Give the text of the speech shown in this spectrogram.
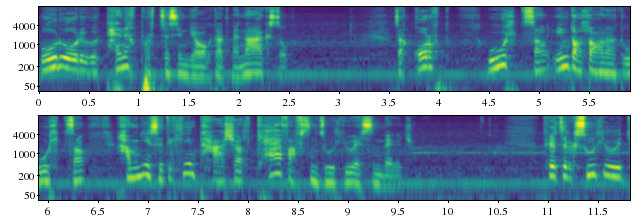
өөрөө өөрийгөө таних процессыг явагдаад байна гэсэн үг. За гуравт үйлдэлсэн энэ 7 хоногт үйлдэлсэн хамгийн сэтгэлийн таашаал кайф авсан зүйл юу байсан бэ гэж. Тэгэхээр зэрэг сүүлийн үед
